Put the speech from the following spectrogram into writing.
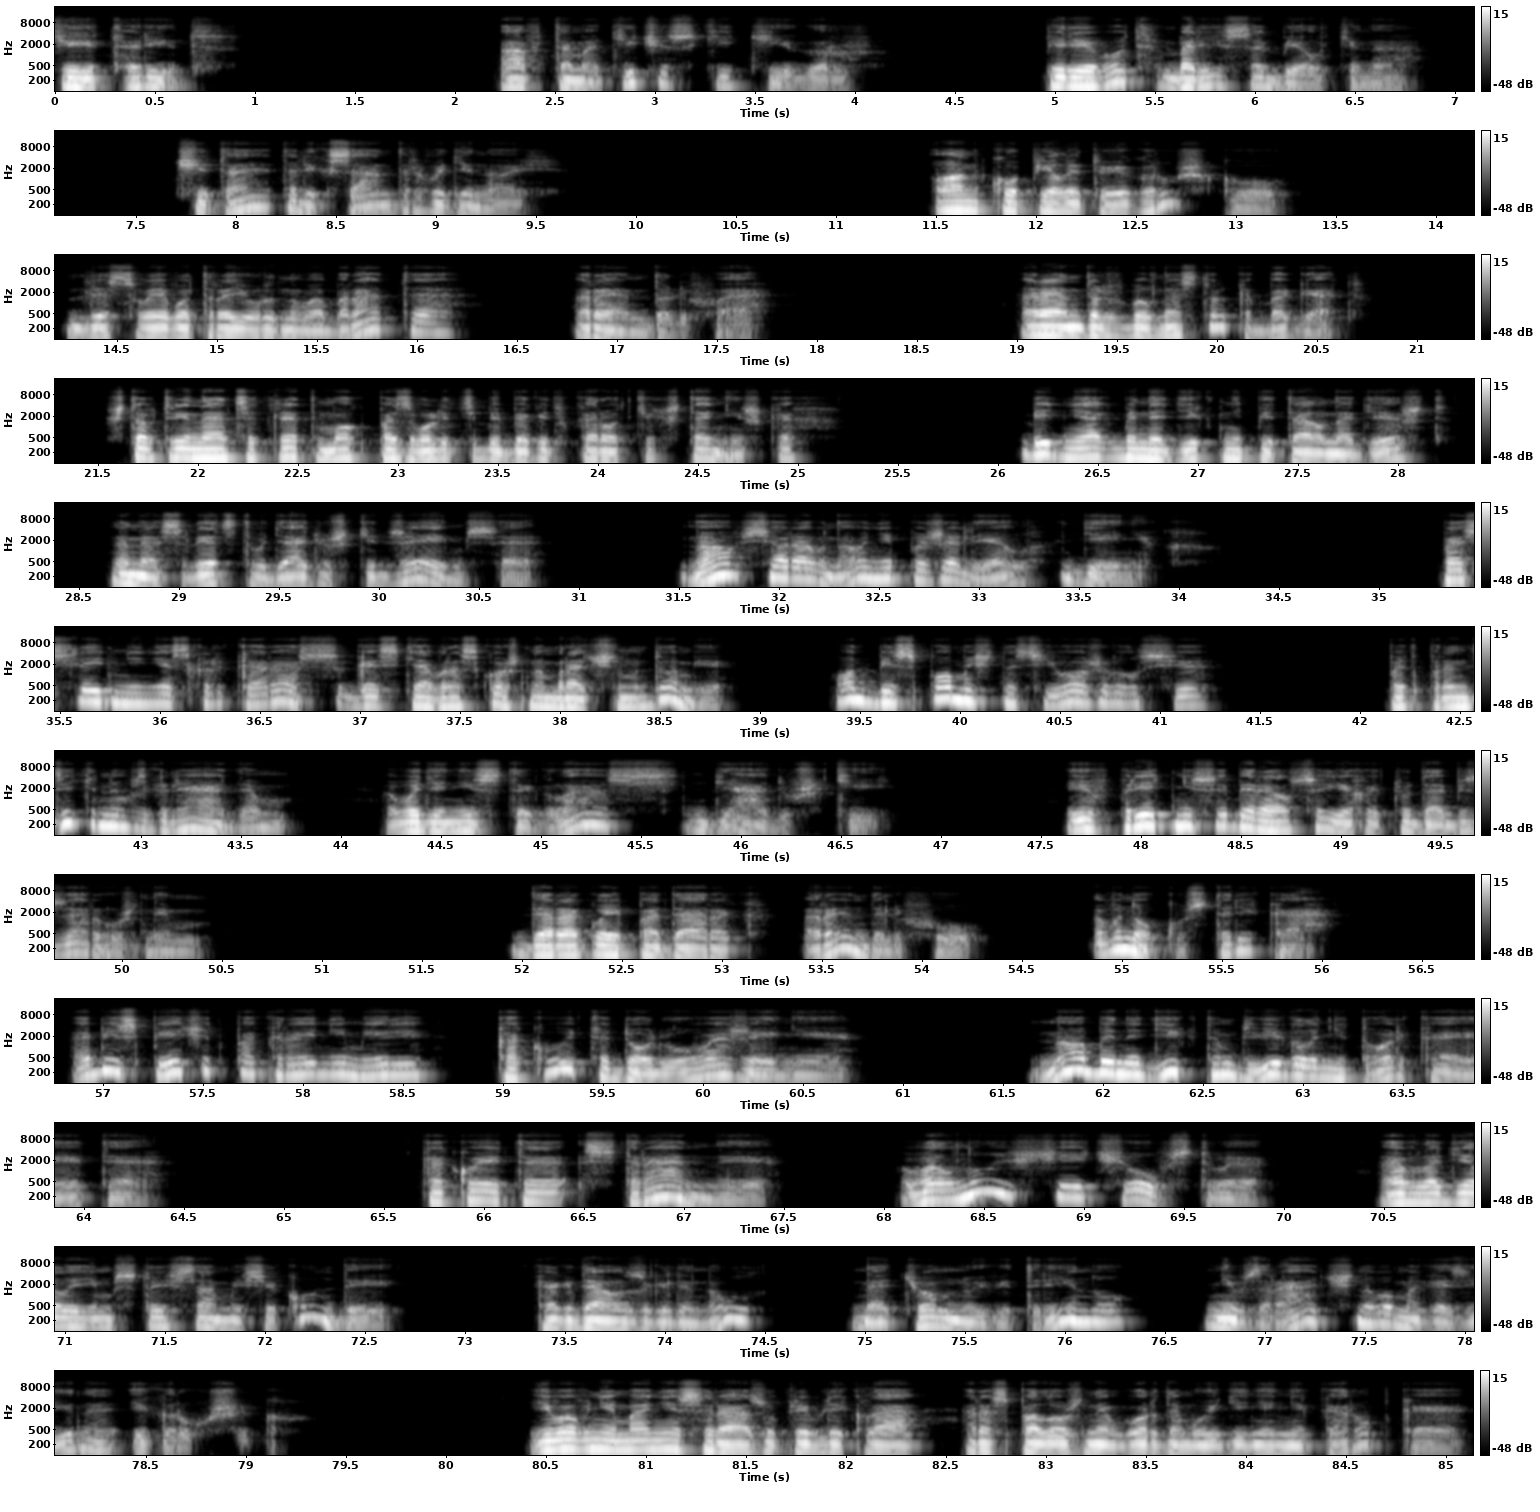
Кит Рид. Автоматический тигр. Перевод Бориса Белкина. Читает Александр Водяной. Он купил эту игрушку для своего троюродного брата Рэндольфа. Рэндольф был настолько богат, что в тринадцать лет мог позволить себе бегать в коротких штанишках. Бедняк Бенедикт не питал надежд на наследство дядюшки Джеймса, но все равно не пожалел денег. Последние несколько раз, гостя в роскошном мрачном доме, он беспомощно съеживался под пронзительным взглядом водянистый глаз дядюшки и впредь не собирался ехать туда безоружным. Дорогой подарок Рэндольфу, внуку старика, обеспечит, по крайней мере, какую-то долю уважения. Но Бенедиктом двигало не только это. Какое-то странное, волнующее чувство овладело им с той самой секунды, когда он взглянул на темную витрину невзрачного магазина игрушек. Его внимание сразу привлекла расположенная в гордом уединении коробка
